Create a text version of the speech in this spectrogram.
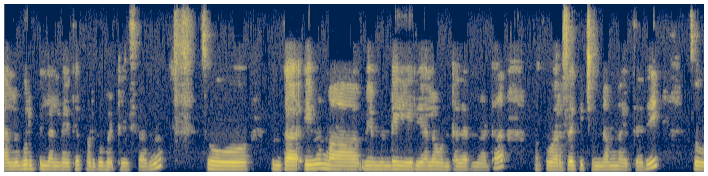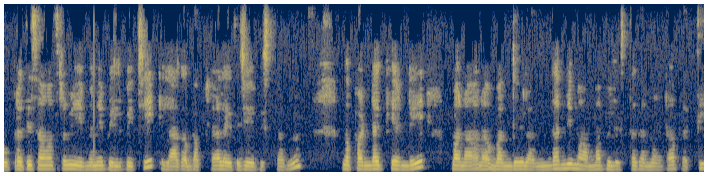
నలుగురు పిల్లల్ని అయితే పడుకోబెట్టేసాము. సో ఇంకా ఏమో మా మేముండే ఏరియాలో ఉంటుంది అనమాట మాకు వరుసకి చిన్నమ్మ అవుతుంది సో ప్రతి సంవత్సరం ఈమెనే పిలిపించి ఇలాగ భక్ష్యాలు అయితే చేపిస్తాము. ఇంకా పండక్కి అండి మా నాన్న బంధువులందరినీ మా అమ్మ పిలుస్తుంది అనమాట ప్రతి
